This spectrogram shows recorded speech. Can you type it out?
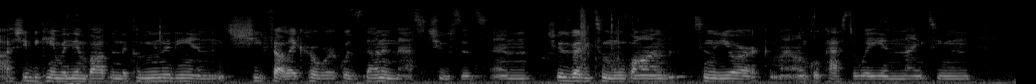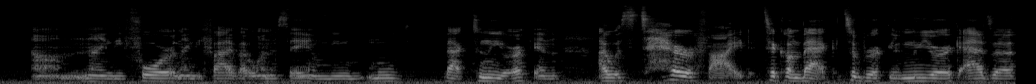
uh, she became really involved in the community and she felt like her work was done in Massachusetts and she was ready to move on to New York. My uncle passed away in 1994 um, 95, I want to say, and we moved back to New York. And I was terrified to come back to Brooklyn, New York as a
